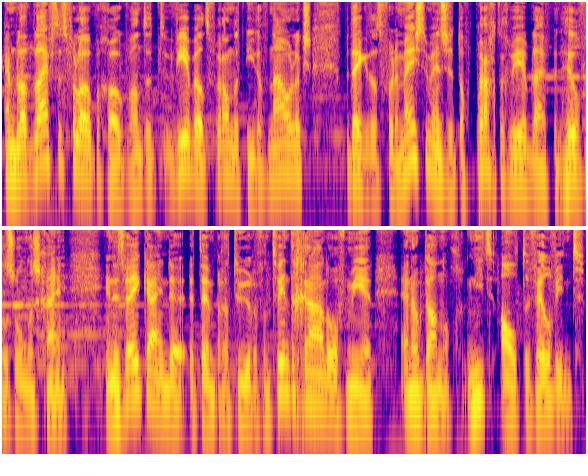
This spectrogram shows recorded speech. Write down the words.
En dat blijft het voorlopig ook, want het weerbeeld verandert niet of nauwelijks. Betekent dat voor de meeste mensen het toch prachtig weer blijft met heel veel zonneschijn. In het weekend de temperaturen van 20 graden of meer. En ook dan nog niet al te veel wind.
